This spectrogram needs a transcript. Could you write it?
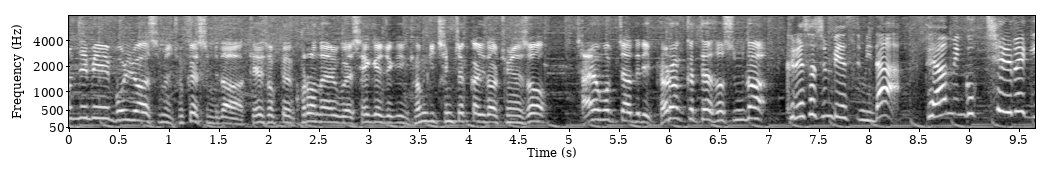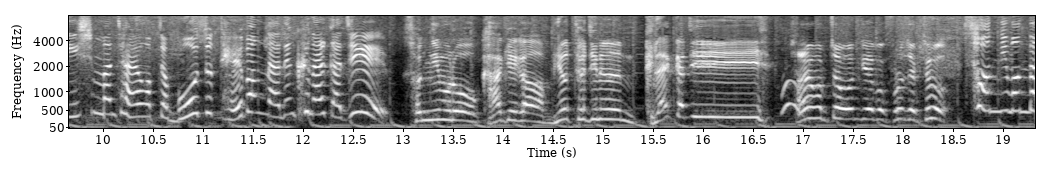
손님이 몰려왔으면 좋겠습니다. 계속된 코로나19의 세계적인 경기 침체까지 닥치면서 자영업자들이 벼랑 끝에 섰습니다. 그래서 준비했습니다. 대한민국 720만 자영업자 모두 대박 나는 그날까지 손님으로 가게가 미어터지는 그날까지 자영업자 원기회복 프로젝트 손님 온다.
